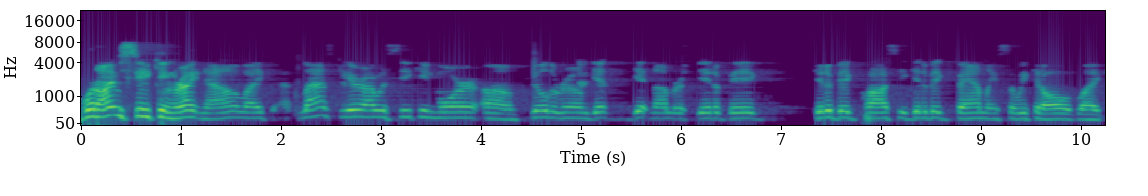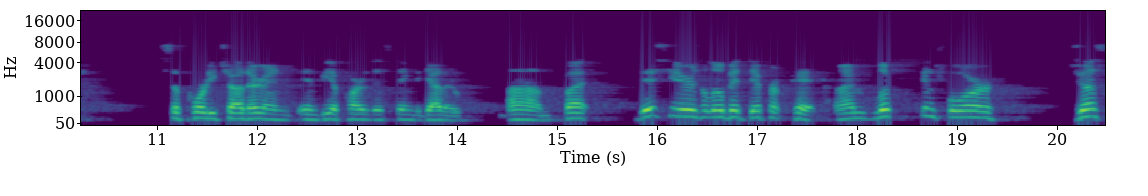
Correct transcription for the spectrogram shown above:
what I'm seeking right now, like last year, I was seeking more um, fill the room, get get numbers, get a big get a big posse, get a big family, so we could all like support each other and and be a part of this thing together. Um, but this year is a little bit different pick. I'm looking for just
